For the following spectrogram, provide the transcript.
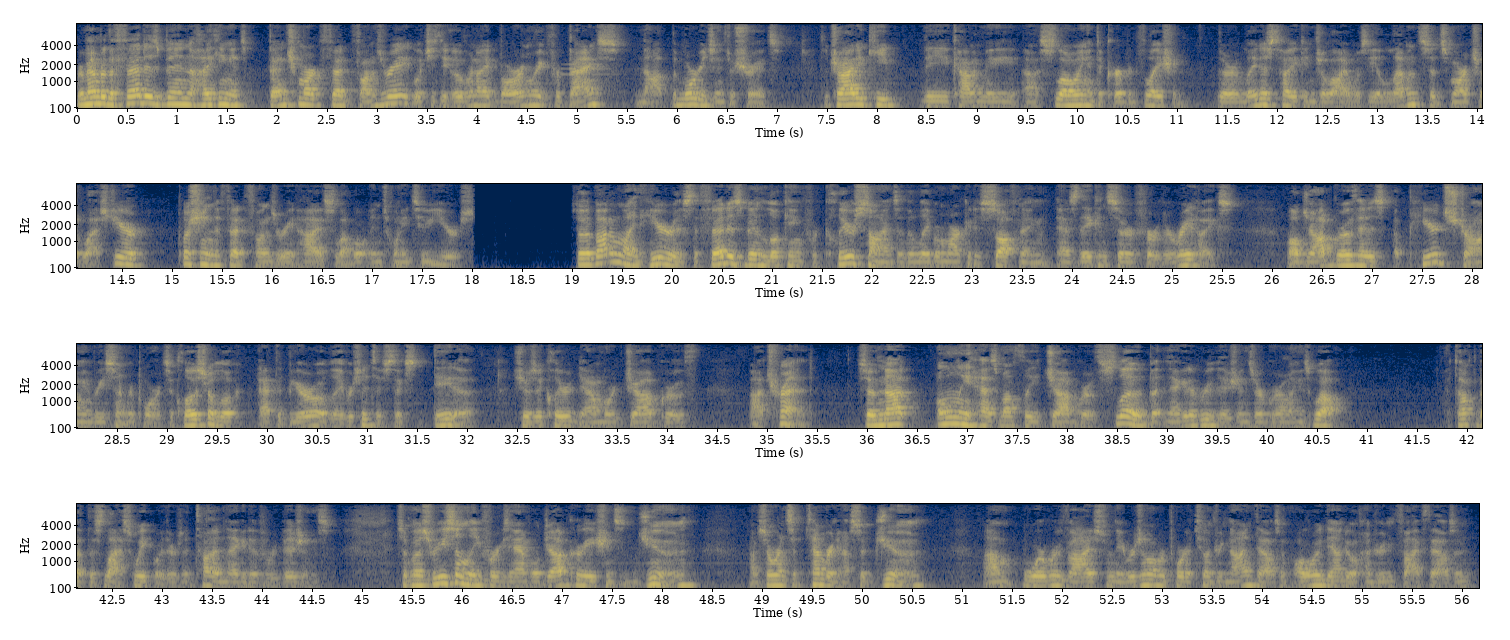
Remember, the Fed has been hiking its benchmark Fed funds rate, which is the overnight borrowing rate for banks, not the mortgage interest rates, to try to keep the economy uh, slowing and to curb inflation. Their latest hike in July was the 11th since March of last year, pushing the Fed funds rate highest level in 22 years. So the bottom line here is the Fed has been looking for clear signs that the labor market is softening as they consider further rate hikes. While job growth has appeared strong in recent reports, a closer look at the Bureau of Labor Statistics data shows a clear downward job growth uh, trend. So not only has monthly job growth slowed, but negative revisions are growing as well. I talked about this last week where there's a ton of negative revisions. So most recently, for example, job creations in June, um, so we're in September now, so June, um, were revised from the original report of 209,000 all the way down to 105,000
